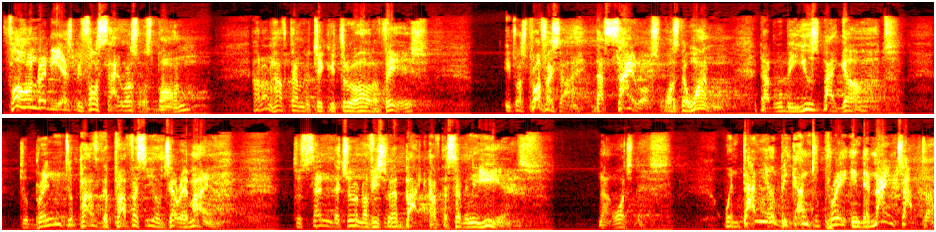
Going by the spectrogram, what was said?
400 years before Cyrus was born, I don't have time to take you through all of this. It was prophesied that Cyrus was the one that will be used by God to bring to pass the prophecy of Jeremiah to send the children of Israel back after 70 years. Now, watch this. When Daniel began to pray in the ninth chapter,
